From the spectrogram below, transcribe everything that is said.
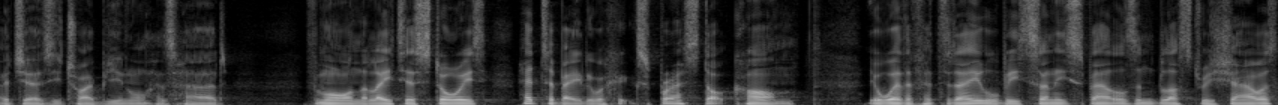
a Jersey tribunal has heard. For more on the latest stories, head to bailiwickexpress.com. Your weather for today will be sunny spells and blustery showers,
